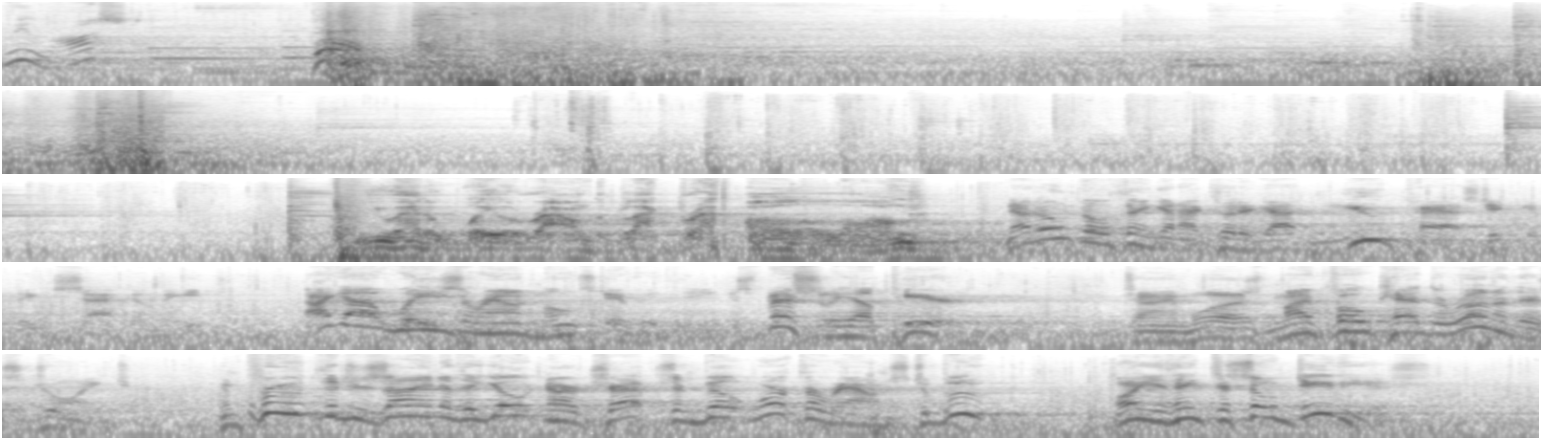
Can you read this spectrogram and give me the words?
Are we lost? You had a way around the Black Breath all along? Now don't go thinking I could have gotten you past it, you big sack of meat. I got ways around most everything, especially up here. Time was, my folk had the run of this joint. Improved the design of the Jotnar traps and built workarounds to boot. Why you think they're so devious?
